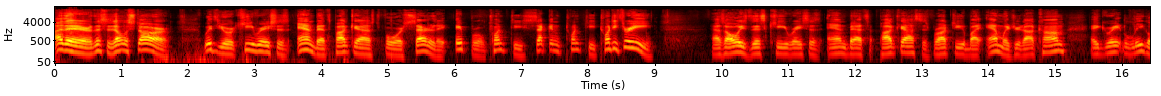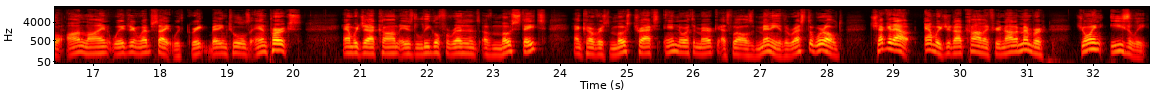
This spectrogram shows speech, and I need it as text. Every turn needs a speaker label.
Speaker 1: Hi there, this is Ella Starr with your Key Races and Bets podcast for Saturday, April 22nd, 2023. As always, this Key Races and Bets podcast is brought to you by Amwager.com, a great legal online wagering website with great betting tools and perks. Amwager.com is legal for residents of most states and covers most tracks in North America as well as many of the rest of the world. Check it out, Amwager.com. If you're not a member, join easily.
